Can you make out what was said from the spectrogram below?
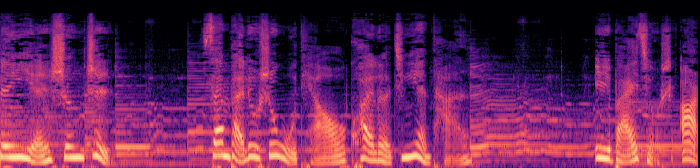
真言生智三百六十五条快乐经验谈一百九十二。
